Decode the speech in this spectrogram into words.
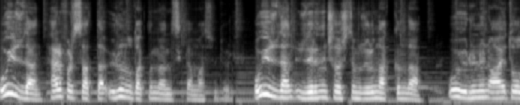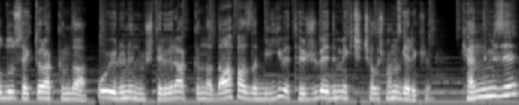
O yüzden her fırsatta ürün odaklı mühendislikten bahsediyorum. O yüzden üzerinde çalıştığımız ürün hakkında, o ürünün ait olduğu sektör hakkında, o ürünün müşterileri hakkında daha fazla bilgi ve tecrübe edinmek için çalışmamız gerekiyor. Kendimizi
